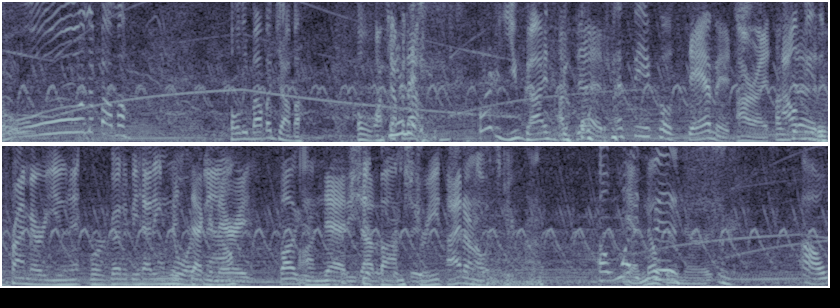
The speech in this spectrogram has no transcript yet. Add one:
Oh, the baba. Holy baba jabba. Oh, watch out for Damn that. it. Where are you guys going? I'm dead. That vehicle's damaged. All right, I'm I'll dead. be the primary unit. We're going to be heading north secondary. now. Buggs on is dead. He's Shit out Bomb pursuit. Street. I don't know what street we're on. Oh, what Yeah, is nobody this? knows. Oh,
